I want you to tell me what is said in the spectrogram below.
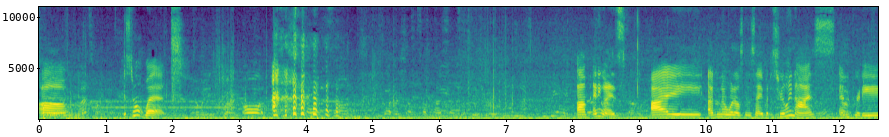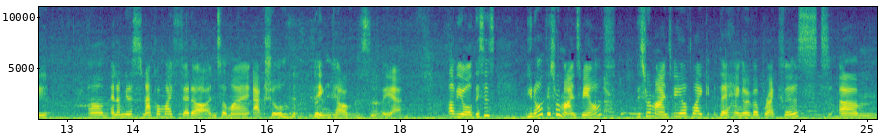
Um, it's not wet. um, anyways, I I don't know what I was gonna say, but it's really nice and pretty. Um, and I'm gonna snack on my feta until my actual thing comes. But yeah, love you all. This is, you know what this reminds me of? This reminds me of like the hangover breakfast um,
